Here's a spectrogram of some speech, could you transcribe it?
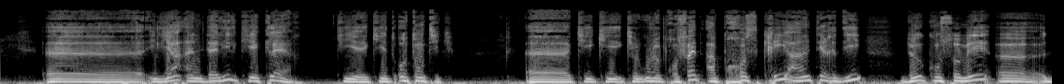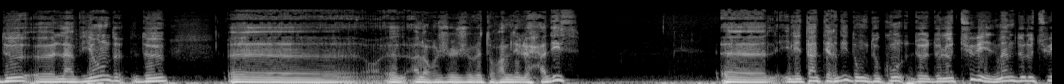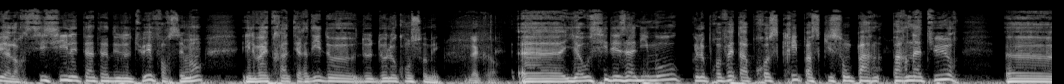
euh, il y a un dalil qui est clair, qui est, qui est authentique. Euh, qui, qui, où le prophète a proscrit, a interdit de consommer euh, de euh, la viande de. Alors, je, je, vais te ramener le hadith. il est interdit donc de, de, de, le tuer, même de le tuer. Alors, si s'il est interdit de le tuer, forcément, il va être interdit de, de, de le consommer. D'accord. il y a aussi des animaux que le prophète a proscrit parce qu'ils sont par, par nature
